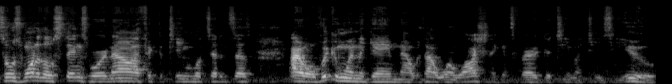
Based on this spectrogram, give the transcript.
So it's one of those things where now I think the team looks at it and says, all right, well, if we can win the game now without Warren Washington against a very good team like TCU,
